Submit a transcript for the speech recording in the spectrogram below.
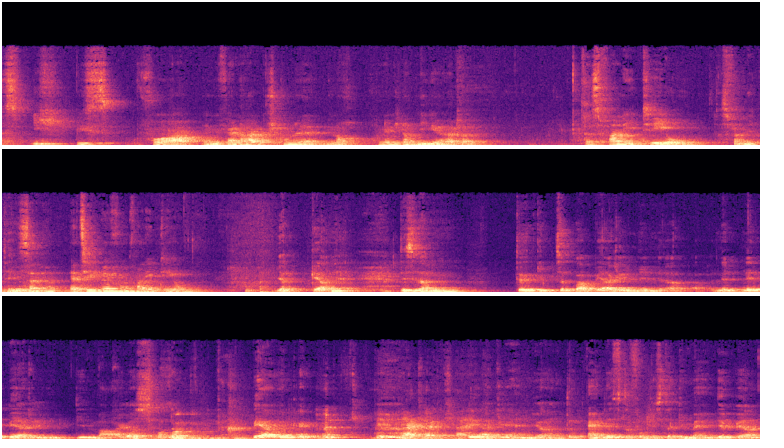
das ich bis vor ungefähr einer halben Stunde noch, von dem ich noch nie gehört habe. Das Faniteum. Das Faniteum. Erzähl mir vom Faniteum. Ja, gerne. Das ist ein, da gibt es ein paar Berge, nicht, nicht Berge, die Maler, sondern Berge. Berglein klein. Berglein, ja. Und eines davon ist der Gemeindeberg.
